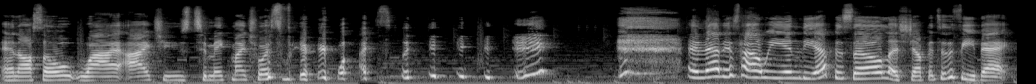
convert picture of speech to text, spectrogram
And also why I choose to make my choice very wisely. and that is how we end the episode. Let's jump into the feedback.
